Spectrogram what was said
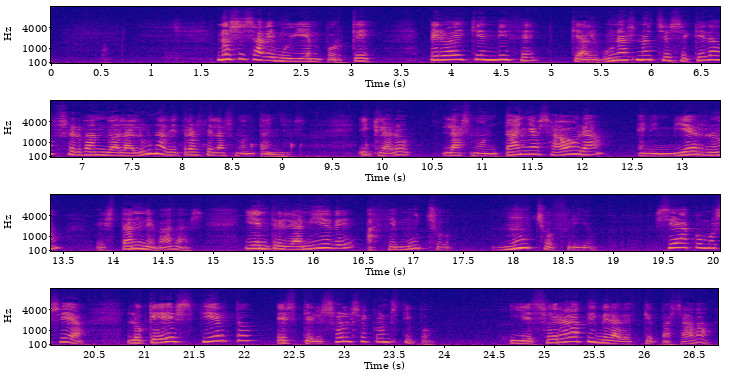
No se sabe muy bien por qué, pero hay quien dice que algunas noches se queda observando a la luna detrás de las montañas. Y claro, las montañas ahora, en invierno, están nevadas y entre la nieve hace mucho, mucho frío. Sea como sea, lo que es cierto es que el sol se constipó. Y eso era la primera vez que pasaba.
